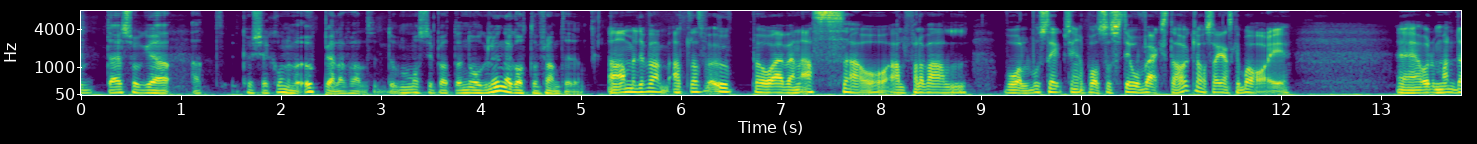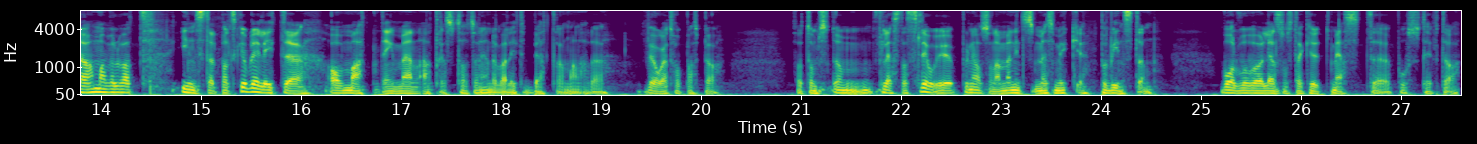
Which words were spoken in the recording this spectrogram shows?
Och där såg jag att kurssektionen var upp i alla fall. Så Då måste vi prata någorlunda gott om framtiden. Ja men det var, Atlas var uppe och även Assa och Alfa Laval, Volvo steg på sin rapport. Så stor verkstad har klarat sig ganska bra i. Eh, och man, där har man väl varit inställd på att det ska bli lite avmattning men att resultaten ändå var lite bättre än man hade vågat hoppas på. Så att de, de flesta slog ju prognoserna men inte med så mycket på vinsten. Volvo var väl den som stack ut mest eh, positivt då.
